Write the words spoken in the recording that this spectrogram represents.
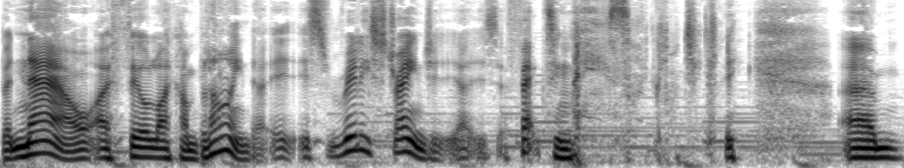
But now I feel like I'm blind. It's really strange. It's affecting me psychologically. Um,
